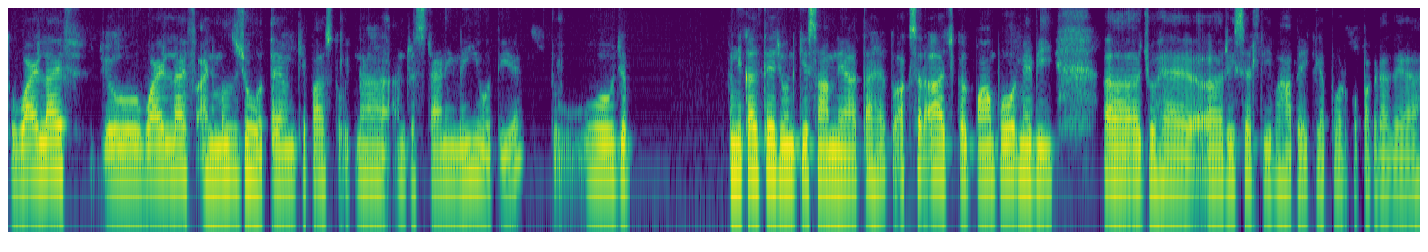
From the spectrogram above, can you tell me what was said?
तो वाइल्ड लाइफ जो वाइल्ड लाइफ एनिमल्स जो होता है, उनके पास तो इतना अंडरस्टैंडिंग नहीं होती है। तो वो जब निकलते हैं जो उनके सामने आता है। तो अक्सर आजकल पामपोर में भी जो है रिसेंटली वहाँ पे एक लेपोर्ड को पकड़ा गया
